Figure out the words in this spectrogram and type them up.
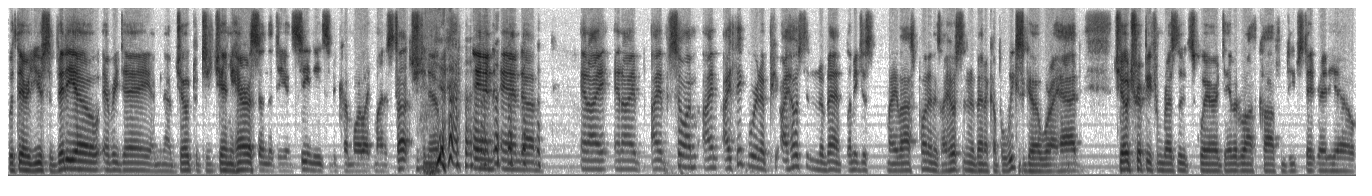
with their use of video every day i mean i've joked with jamie harrison the dnc needs to become more like midas touch you know Yeah. and and um, and I and I I so I'm I'm I think we're in a I hosted an event. Let me just my last point on this. I hosted an event a couple weeks ago where I had Joe Trippi from Resolute Square, David Rothkopf from Deep State Radio,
